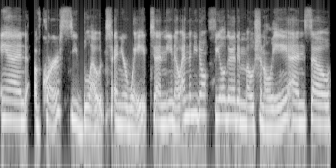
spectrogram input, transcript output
And of course, you bloat and your weight and you know and then you don't feel good emotionally. And so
